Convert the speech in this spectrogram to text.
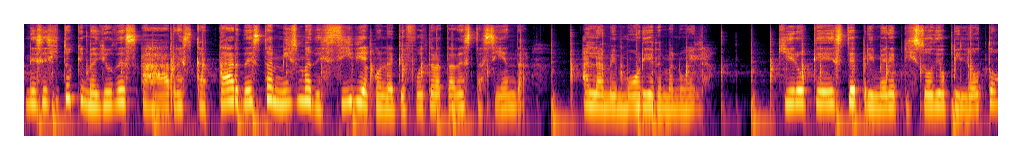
necesito que me ayudes a rescatar de esta misma desidia con la que fue tratada esta hacienda a la memoria de Manuela. Quiero que este primer episodio piloto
